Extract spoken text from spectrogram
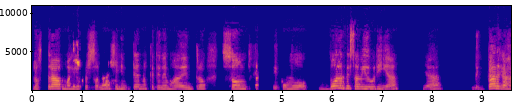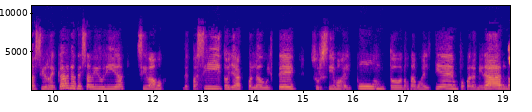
los traumas y los personajes internos que tenemos adentro son eh, como bolas de sabiduría, ¿ya? De cargas así, recargas de sabiduría, si vamos despacito, ya con la adultez, surcimos el punto, nos damos el tiempo para mirarlo,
